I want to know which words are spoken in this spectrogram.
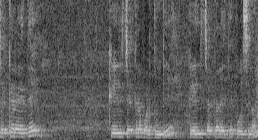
చక్కెర అయితే కేజీ చక్కెర పడుతుంది. కేజీ చక్కెర అయితే పోసినాం.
